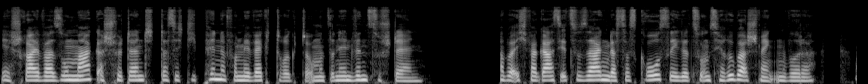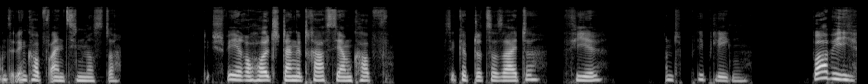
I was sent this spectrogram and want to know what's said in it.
Ihr Schrei war so markerschütternd, dass ich die Pinne von mir wegdrückte, um uns in den Wind zu stellen aber ich vergaß ihr zu sagen, dass das Großsegel zu uns herüberschwenken würde und sie den Kopf einziehen musste. Die schwere Holzstange traf sie am Kopf. Sie kippte zur Seite, fiel und blieb liegen. Bobby!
